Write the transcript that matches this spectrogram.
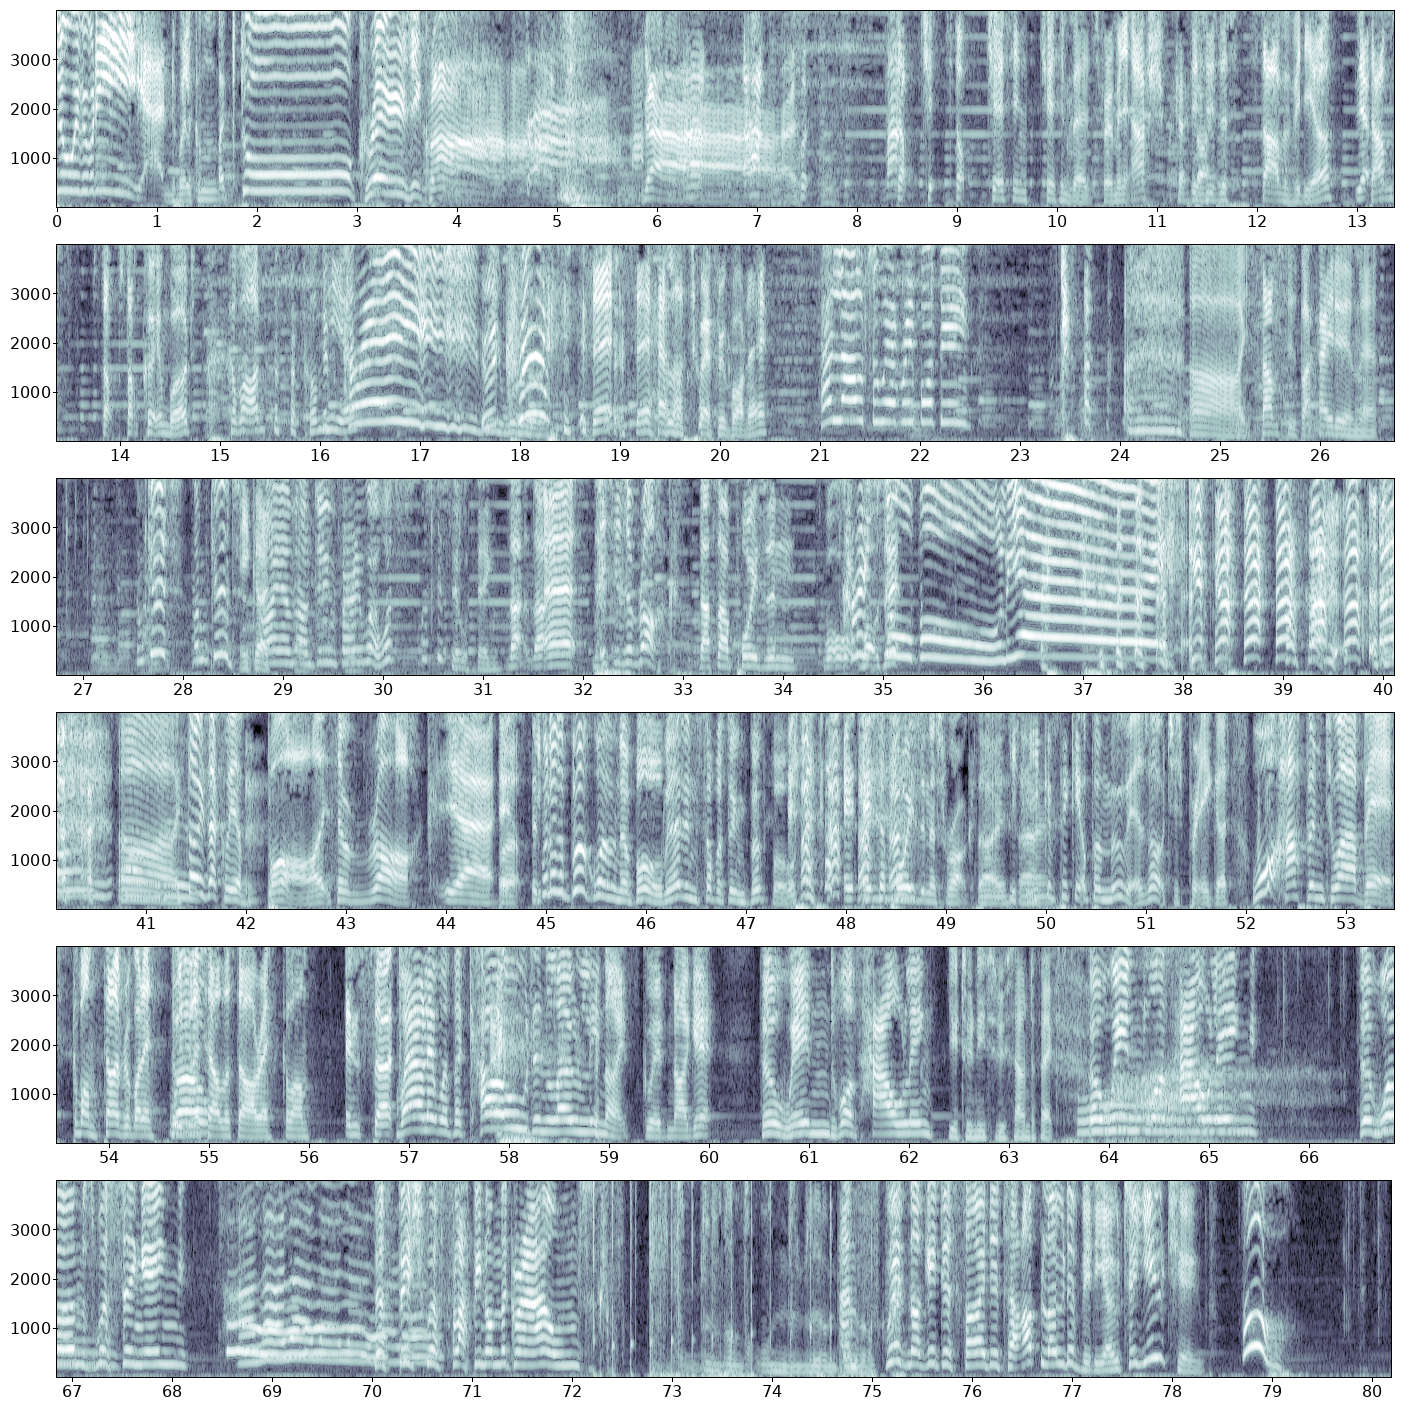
Hello, everybody, and welcome back to Crazy Craft. Ah. Stop! Ch- stop chasing chasing birds for a minute, Ash. Okay, this sorry. is the start of a video. Yep. Stamps, stop! Stop cutting wood. Come on, come here. Crazy We're crazy. say say hello to everybody. Hello to everybody. Ah, Stamps is back. How you doing, mate? I'm good. I'm good. You good? I am. I'm doing very well. What's What's this little thing? That, that Uh, this is a rock. that's our poison. What, what was Crystal it? ball! Yay! Oh, it's not exactly a ball. It's a rock. Yeah, it's it's, well, no, the book wasn't a ball, but that didn't stop us doing book ball. it, it's a poisonous rock though. You, So. you can pick it up and move it as well, which is pretty good. What happened to our base? Come on, tell everybody. Who's Well- going to tell the story? Come on. Insert. well, it was a cold and lonely night, Squid Nugget. The wind was howling. You two need to do sound effects. The wind was howling. The worms were singing. The fish were flapping on the ground. And Squid Nugget decided to upload a video to YouTube. Oh,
